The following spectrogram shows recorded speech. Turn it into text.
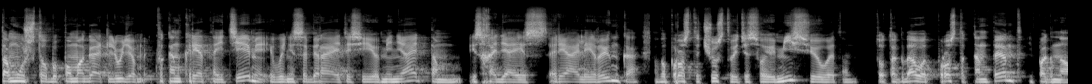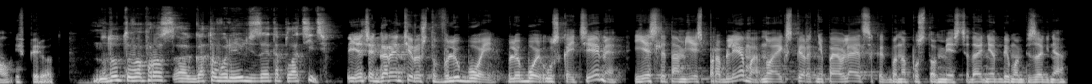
тому, чтобы помогать людям по конкретной теме, и вы не собираетесь ее менять, там, исходя из реалий рынка, вы просто чувствуете свою миссию в этом, то тогда вот просто контент и погнал, и вперед. Но тут вопрос, а готовы ли люди за это платить? Я тебе гарантирую, что в любой, в любой узкой теме, если там есть проблемы, ну, а эксперт не появляется как бы на пустом месте, да, нет дыма без огня.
